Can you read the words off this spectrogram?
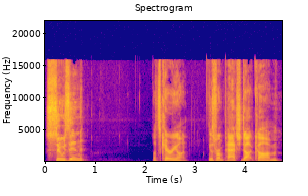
Susan. Let's carry on. Is from patch.com.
